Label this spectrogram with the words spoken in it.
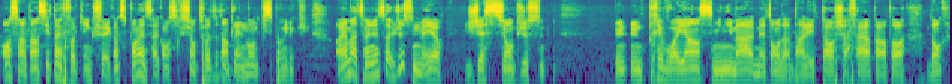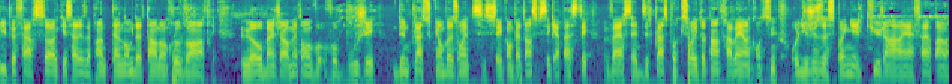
on s'entend, c'est un fucking fait. Quand tu promènes sur la construction, tu vois tout en plein de monde qui se pogne le cul. Vraiment, tu imagines ça? Juste une meilleure gestion, puis juste une, une, prévoyance minimale, mettons, dans, les tâches à faire par rapport à... Donc, lui, peut faire ça, OK, ça risque de prendre tel nombre de temps, donc l'autre va rentrer. Là, où, ben, genre, mettons, va, va bouger d'une place où ils ont besoin de ses, compétences et ses capacités vers cette dite place pour qu'ils soient tout le temps en travail en continu, au lieu juste de se pogner le cul, genre, à rien faire pendant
